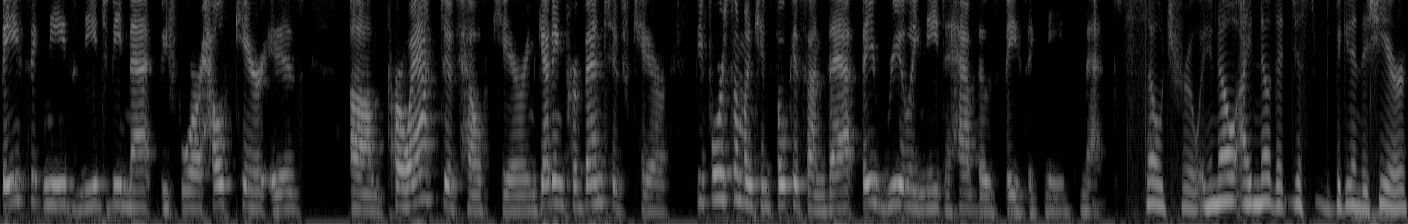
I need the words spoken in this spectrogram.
basic needs need to be met before healthcare is um, proactive healthcare and getting preventive care before someone can focus on that, they really need to have those basic needs met. So true. And you know, I know that just the beginning of this year,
